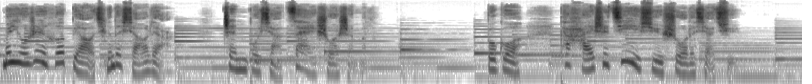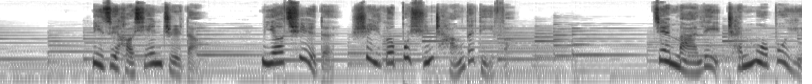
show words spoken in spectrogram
没有任何表情的小脸儿，真不想再说什么了。不过，他还是继续说了下去：“你最好先知道，你要去的是一个不寻常的地方。”见玛丽沉默不语，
